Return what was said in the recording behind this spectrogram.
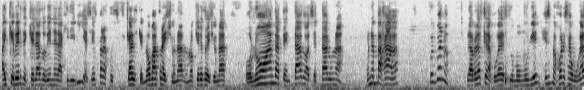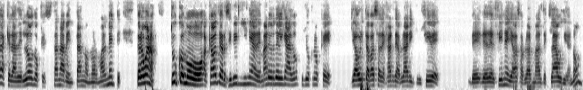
hay que ver de qué lado viene la jiribilla, si es para justificar el que no va a traicionar o no quiere traicionar o no anda tentado a aceptar una, una embajada, pues bueno, la verdad es que la jugada estuvo muy bien. Es mejor esa jugada que la de lodo que se están aventando normalmente. Pero bueno, tú como acabas de recibir línea de Mario Delgado, pues yo creo que ya ahorita vas a dejar de hablar inclusive de, de Delfina y ya vas a hablar más de Claudia, ¿no?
